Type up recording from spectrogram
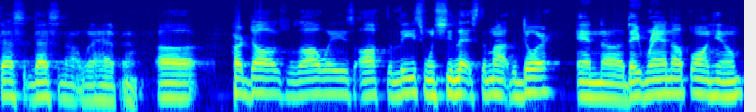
That's that's not what happened. Uh, her dogs was always off the leash when she lets them out the door, and uh, they ran up on him,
